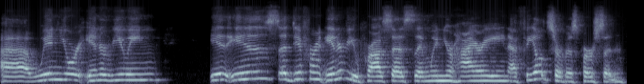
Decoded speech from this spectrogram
uh, when you're interviewing? It is a different interview process than when you're hiring a field service person.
